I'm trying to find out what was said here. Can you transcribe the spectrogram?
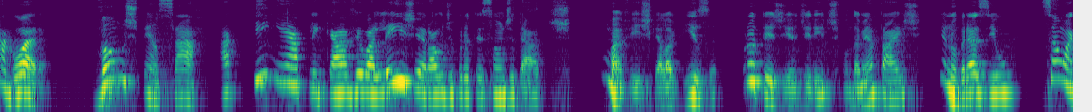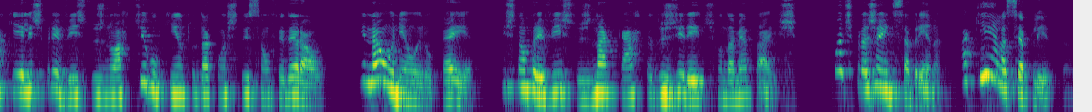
Agora, vamos pensar a quem é aplicável a Lei Geral de Proteção de Dados, uma vez que ela visa proteger direitos fundamentais, que no Brasil são aqueles previstos no artigo 5 da Constituição Federal e na União Europeia estão previstos na Carta dos Direitos Fundamentais. Conte pra gente, Sabrina, a quem ela se aplica?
